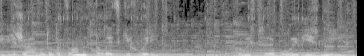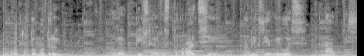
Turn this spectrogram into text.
Під'їжджаємо до так званих Талецьких воріт. Колись це були в'їзні ворота до Мадриду але після реставрації на них з'явилась надпись,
